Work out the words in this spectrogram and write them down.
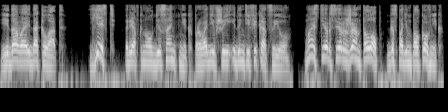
и давай доклад». «Есть!» — рявкнул десантник, проводивший идентификацию. «Мастер-сержант Лоб, господин полковник,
